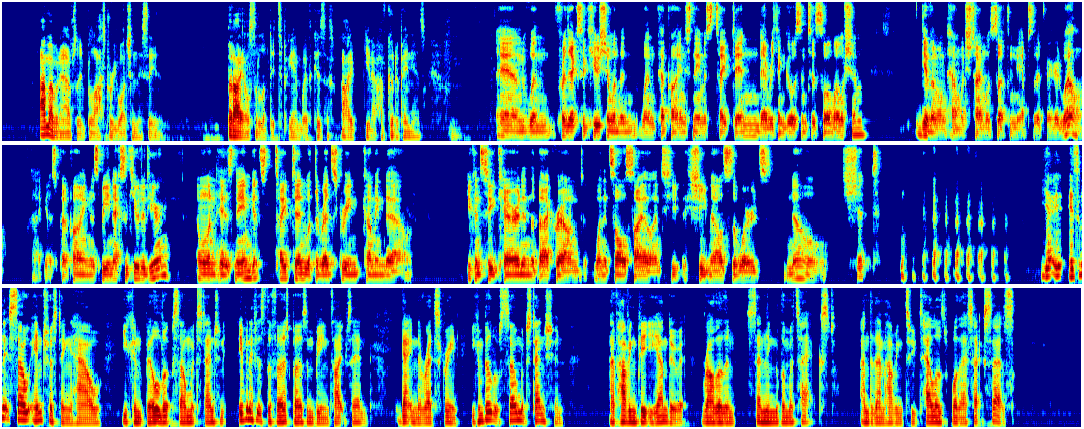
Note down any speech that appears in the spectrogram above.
I'm having an absolute blast rewatching this season. But I also loved it to begin with because I, you know, have good opinions. And when for the execution, when the when Pepijn's name is typed in, everything goes into slow motion. Given on how much time was left in the episode, I figured, well, I guess Pepijn is being executed here. And when his name gets typed in with the red screen coming down, you can see Karin in the background. When it's all silent, she, she mouths the words, "No shit." yeah, isn't it so interesting how you can build up so much tension, even if it's the first person being typed in, getting the red screen. You can build up so much tension of having Pieter Jan do it rather than sending them a text and them having to tell us what their text says.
